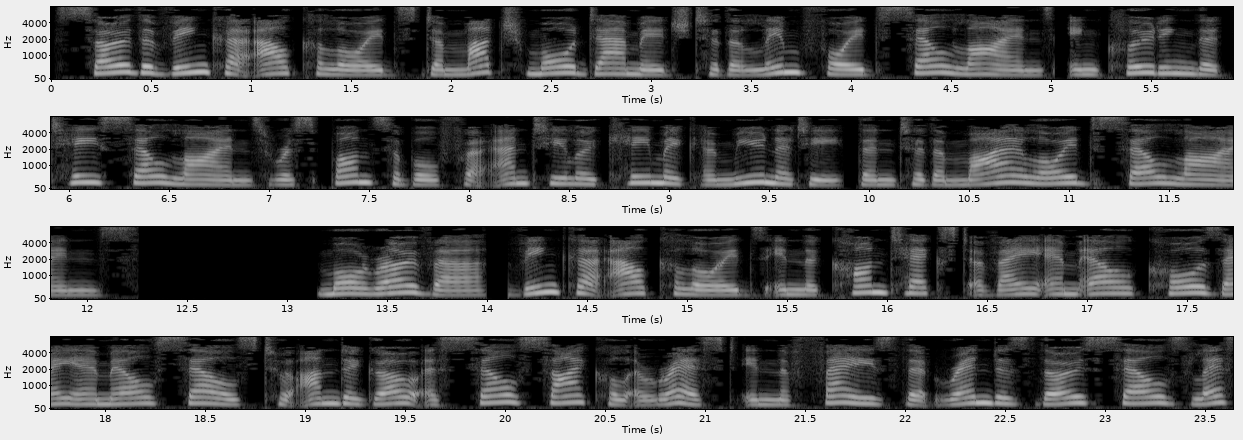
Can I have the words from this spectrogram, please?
so the vinca alkaloids do much more damage to the lymphoid cell lines including the T cell lines responsible for antileukemic immunity than to the myeloid cell lines. Moreover, vinca alkaloids in the context of AML cause AML cells to undergo a cell cycle arrest in the phase that renders those cells less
